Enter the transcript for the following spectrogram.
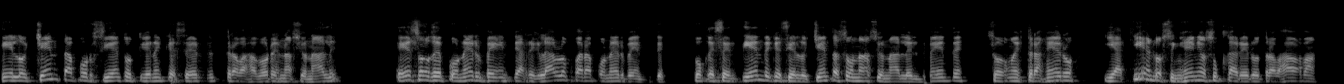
que el 80% tienen que ser trabajadores nacionales. Eso de poner 20, arreglarlo para poner 20, porque se entiende que si el 80 son nacionales, el 20 son extranjeros, y aquí en los ingenios azucareros trabajaban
